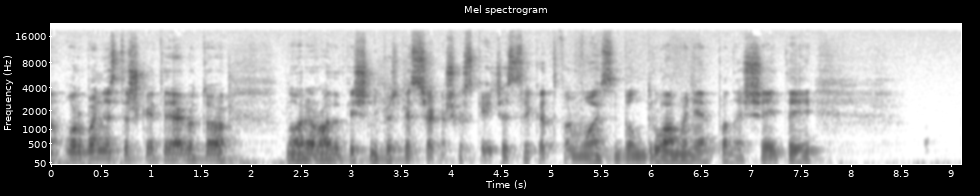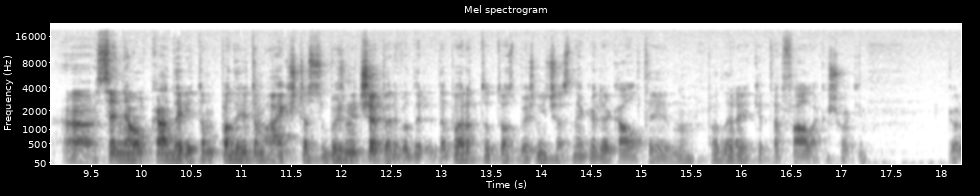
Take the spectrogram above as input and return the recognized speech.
nu, urbanistiškai tai jeigu tu nori rodyti, kad šnipiškas čia kažkas keičiasi, kad formuojasi bendruomenė ir panašiai. Tai uh, seniau ką darytum, padarytum aikštę su bažnyčia per vidurį. Dabar tu tos bažnyčios negali kaltai, nu, padarai kitą falą kažkokį, kur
